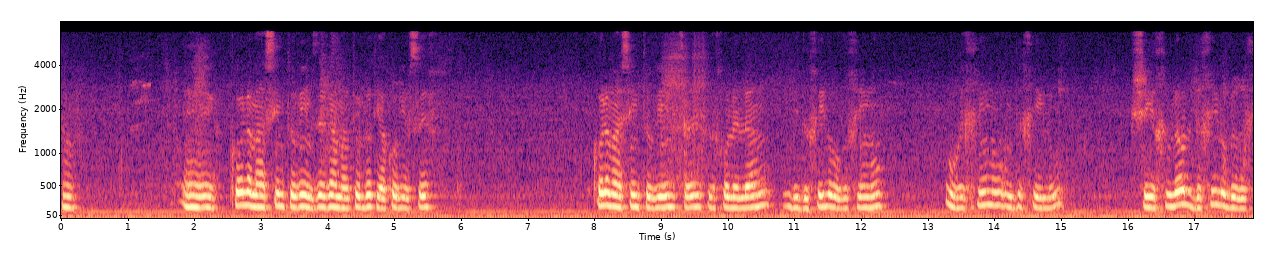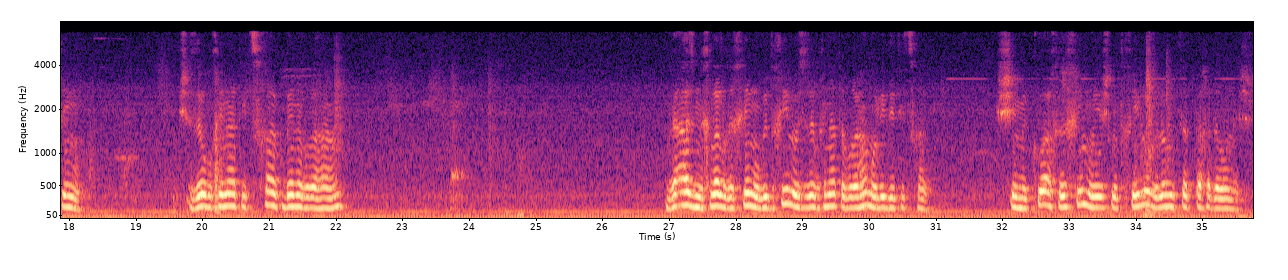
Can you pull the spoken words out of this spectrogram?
טוב. אה, כל המעשים טובים, זה גם התולדות יעקב יוסף. כל המעשים טובים צריך לחוללם בדחילו ובחימו, ורחימו ודחילו, שיכלול דחילו ברחימו, שזהו בחינת יצחק בן אברהם, ואז נכלל רחימו בדחילו, שזה בחינת אברהם הוליד את יצחק. שמכוח רחימו יש לו תחילו ולא מצד פחד העונש.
